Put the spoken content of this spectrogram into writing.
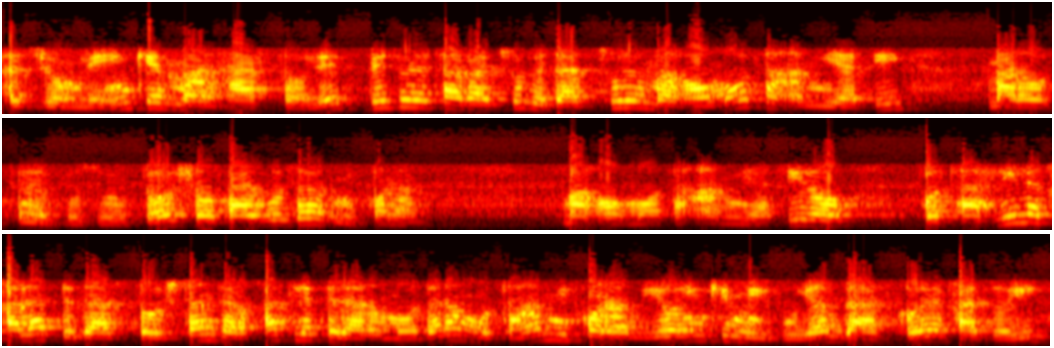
از جمله اینکه من هر ساله بدون توجه به دستور مقامات امنیتی مراسم بزرگداشت را برگزار می‌کنم. مقامات امنیتی را با تحلیل غلط به دست داشتن در قتل پدر و مادرم متهم می‌کنم یا اینکه می‌گویم دستگاه قضایی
